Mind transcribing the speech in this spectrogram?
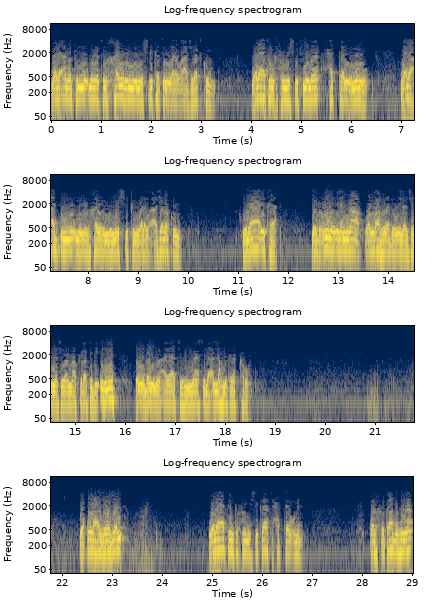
ولا أمة مؤمنة خير من مشركة ولو أعجبتكم ولا تنكحوا المشركين حتى يؤمنوا ولا عبد مؤمن خير من مشرك ولو أعجبكم أولئك يدعون إلى النار والله يدعو إلى الجنة والمغفرة بإذنه ويبين آياته للناس لعلهم يتذكرون. يقول عز وجل ولا تنكحوا المشركات حتى يؤمن. والخطاب هنا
